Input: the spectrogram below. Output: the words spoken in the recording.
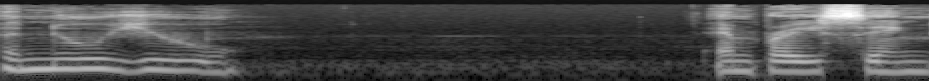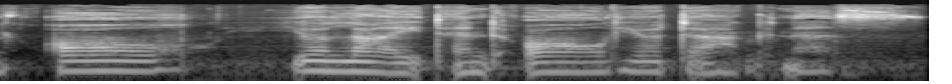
a new you, embracing all your light and all your darkness.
